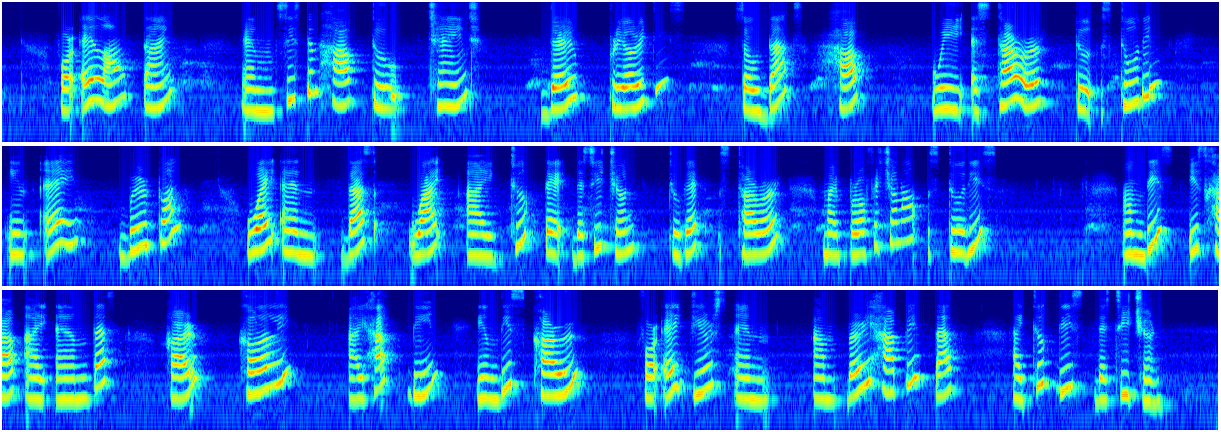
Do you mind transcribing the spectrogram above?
for a long time and systems have to change their priorities so that's how we started to study in a virtual way and that's why I took the decision to get started my professional studies. And this is how I ended here currently I have been in this career for eight years and I'm very happy that I took this decision.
